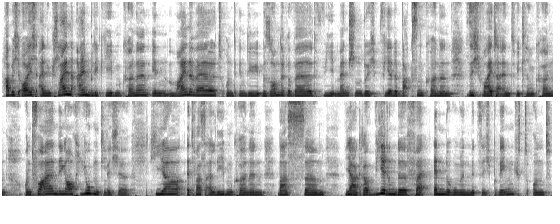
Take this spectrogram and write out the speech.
habe ich euch einen kleinen Einblick geben können in meine Welt und in die besondere Welt, wie Menschen durch Pferde wachsen können, sich weiterentwickeln können und vor allen Dingen auch Jugendliche hier etwas erleben können, was ähm, ja, gravierende Veränderungen mit sich bringt und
